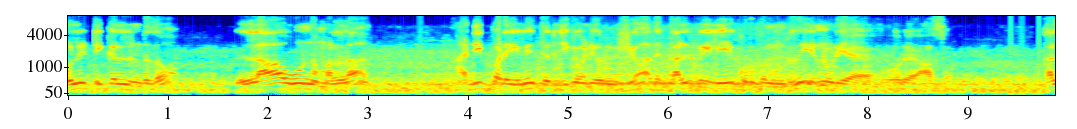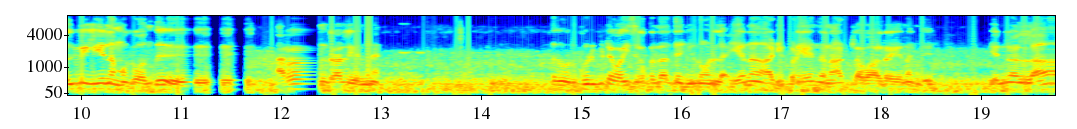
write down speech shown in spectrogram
பொலிட்டிக்கல்ன்றதும் லாவும் நம்மெல்லாம் அடிப்படையிலே தெரிஞ்சிக்க வேண்டிய ஒரு விஷயம். அது கல்வியிலேயே கொடுக்கணுன்றது என்னுடைய ஒரு ஆசை. கல்வியிலேயே நமக்கு வந்து அறம் என்றால் என்ன? அது ஒரு குறிப்பிட்ட வயசுக்கு அப்புறம் தான் தெரிஞ்சுக்கணும் இல்லை. ஏன்னா அடிப்படையாக இந்த நாட்டில் வாழ்கிற எனக்கு என்னெல்லாம்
